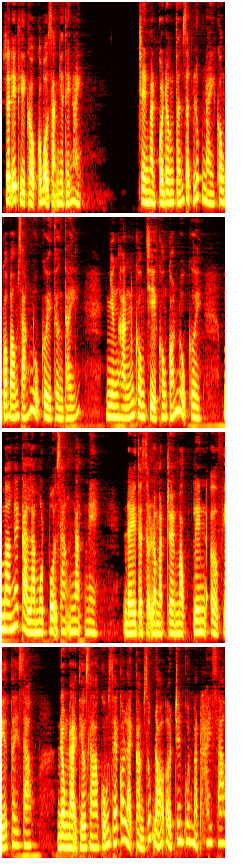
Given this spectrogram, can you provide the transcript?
Rất ít khi cậu có bộ dạng như thế này. Trên mặt của Đồng Tuấn Giật lúc này không có bóng dáng nụ cười thường thấy. Nhưng hắn không chỉ không có nụ cười, mà ngay cả là một bộ dạng nặng nề. Đây thật sự là mặt trời mọc lên ở phía tây sao? Đồng đại thiếu gia cũng sẽ có lại cảm xúc đó ở trên khuôn mặt hay sao?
